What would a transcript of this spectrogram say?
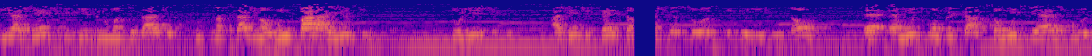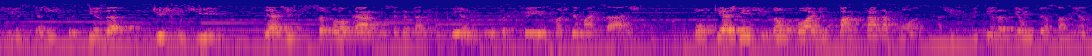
E a gente que vive numa cidade, na cidade não, num paraíso turístico, a gente tem também as pessoas do turismo. Então, é, é muito complicado, são muitos viés, como eu disse, que a gente precisa discutir, né? a gente precisa colocar com o secretário de governo, com o prefeito, com as demais áreas, porque a gente não pode passar da conta. A gente precisa ter um pensamento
